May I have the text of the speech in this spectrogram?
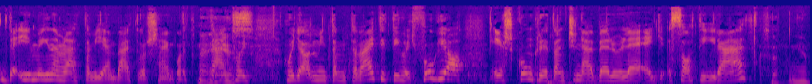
de én még nem láttam ilyen bátorságot. Nehéz. Tehát, hogy, hogy a, mint amit a Waititi, hogy fogja, és konkrétan csinál belőle egy szatírát, Szóval, igen.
